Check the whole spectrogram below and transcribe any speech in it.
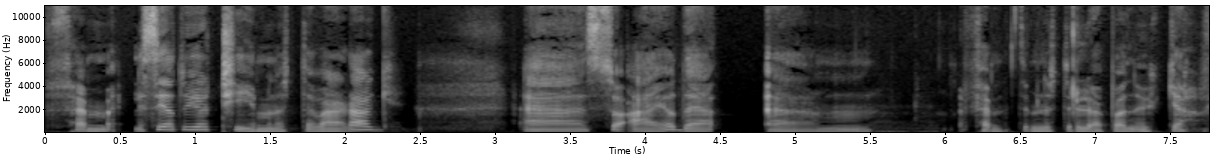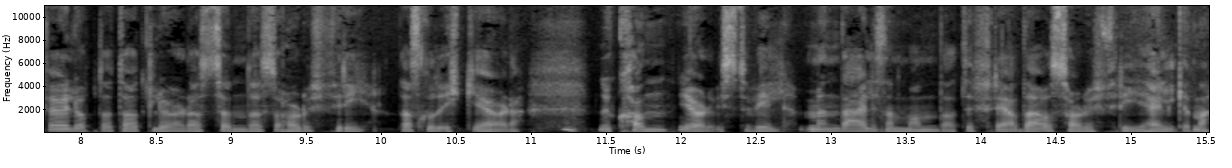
fem eller Si at du gjør ti minutter hver dag, eh, så er jo det ehm, 50 minutter i løpet av en uke. For jeg er veldig opptatt av at lørdag og søndag så har du fri. Da skal du ikke gjøre det. Du kan gjøre det hvis du vil, men det er liksom mandag til fredag, og så har du fri i helgene.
